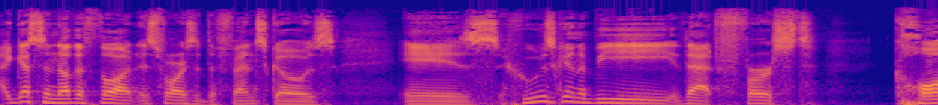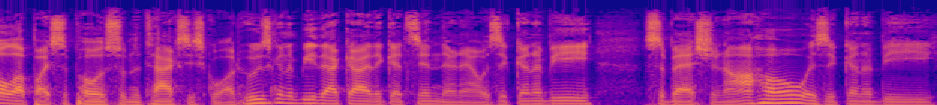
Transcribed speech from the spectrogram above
I guess another thought as far as the defense goes is who's gonna be that first call up, I suppose, from the taxi squad. Who's gonna be that guy that gets in there now? Is it gonna be Sebastian Aho? Is it gonna be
